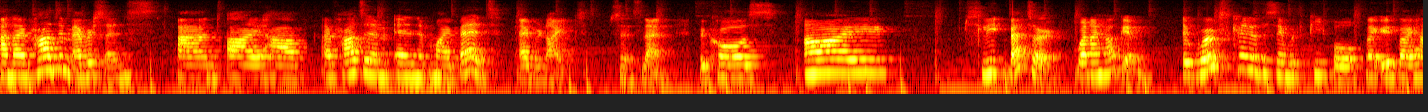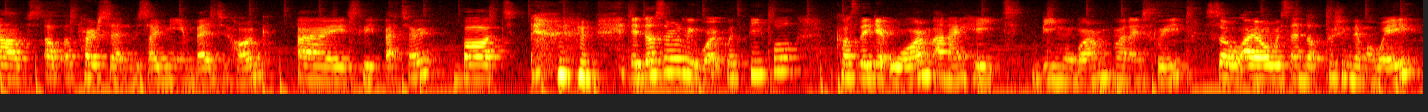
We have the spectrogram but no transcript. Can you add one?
I've had him ever since and I have I've had him in my bed every night since then because I sleep better when I hug him it works kind of the same with people. Like if i have a, person beside me in bed to hug i sleep better. But it doesn't really work with people because they get warm and i hate being warm when i sleep. So i always end up pushing them away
